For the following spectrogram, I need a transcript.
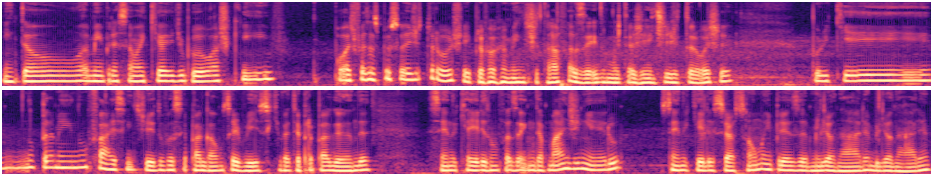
Então, a minha impressão é que a HBO, acho que pode fazer as pessoas de trouxa, e provavelmente está fazendo muita gente de trouxa, porque para mim não faz sentido você pagar um serviço que vai ter propaganda, sendo que aí eles vão fazer ainda mais dinheiro, sendo que eles já são uma empresa milionária, bilionária,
